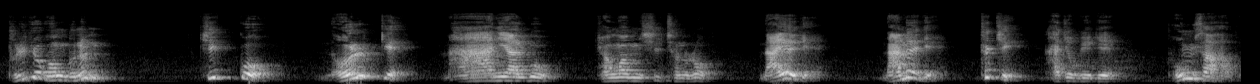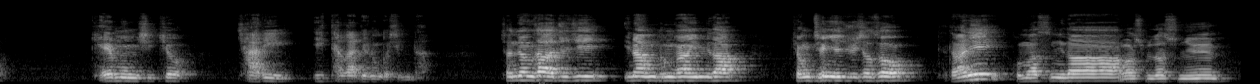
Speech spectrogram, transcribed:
불교 공부는 깊고 넓게 많이 알고 경험 실천으로 나에게 남에게 특히 가족에게 봉사하고 계몽시켜 자리 이타가 되는 것입니다. 전정사 주지 인왕 건강입니다. 경청해 주셔서 대단히 고맙습니다. 고맙습니다 스님.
